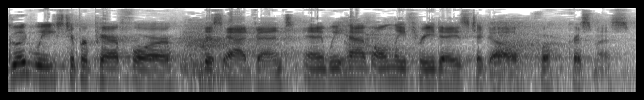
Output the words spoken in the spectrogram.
good weeks to prepare for this Advent, and we have only three days to go for Christmas.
